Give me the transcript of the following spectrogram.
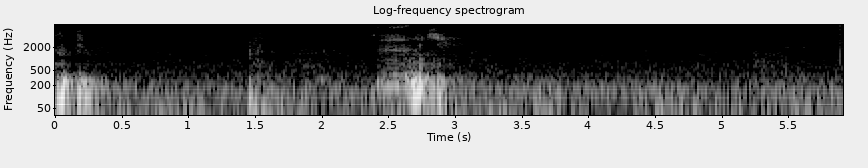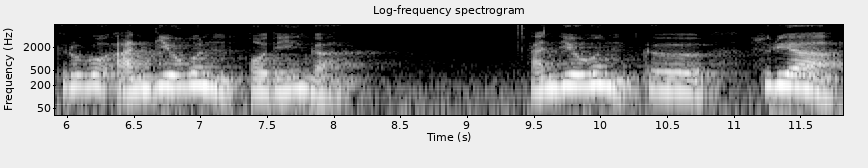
그리고 안디옥은 어디인가? 안디옥은 그 수리아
